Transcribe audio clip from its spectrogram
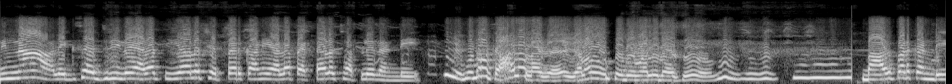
నిన్న లెగ్ సర్జరీలో ఎలా తీయాలో చెప్పారు కానీ ఎలా పెట్టాలో చెప్పలేదండి. ఇప్పుడు నా కాలు అలాగే ఎలా వస్తుంది మళ్ళీ నాకు? బాధపడకండి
